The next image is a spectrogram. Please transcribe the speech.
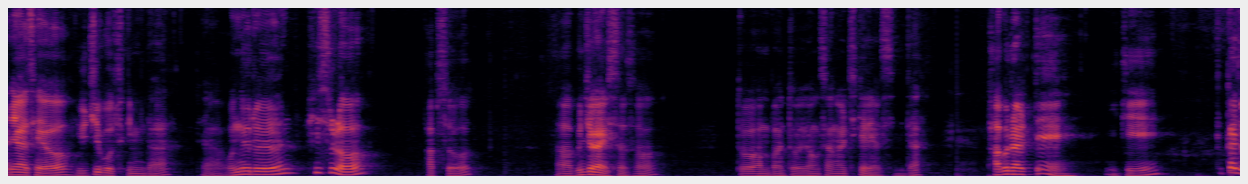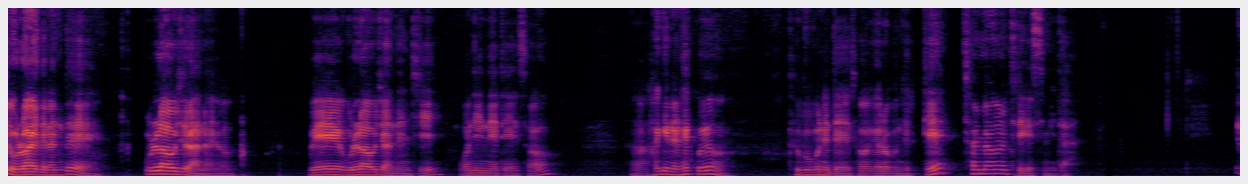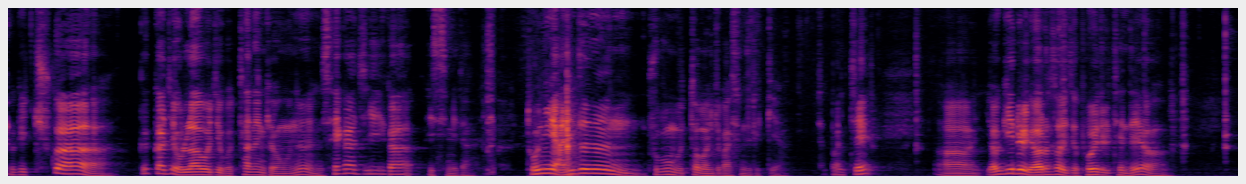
안녕하세요. 유지보숙입니다. 자, 오늘은 휘슬러 밥솥 아, 문제가 있어서 또 한번 또 영상을 찍게 되었습니다. 밥을 할 때 이게 끝까지 올라와야 되는데 올라오질 않아요. 왜 올라오지 않는지 원인에 대해서 어, 확인을 했고요. 그 부분에 대해서 여러분들께 설명을 드리겠습니다. 여기 추가 끝까지 올라오지 못하는 경우는 세 가지가 있습니다. 돈이 안 드는 부분부터 먼저 말씀드릴게요. 첫 번째, 어, 여기를 열어서 이제 보여드릴 텐데요.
